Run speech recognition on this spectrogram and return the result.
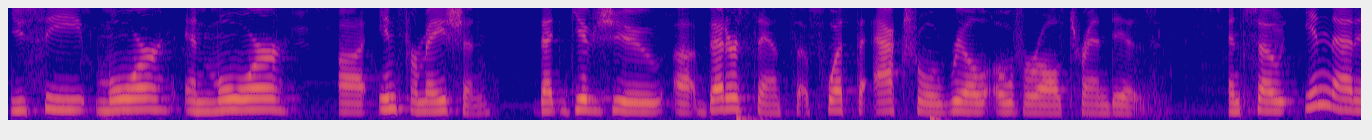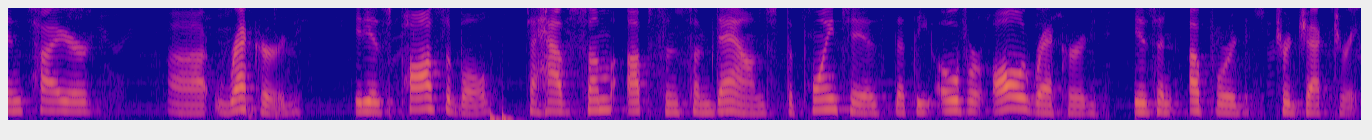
you see more and more uh, information that gives you a better sense of what the actual real overall trend is. And so in that entire uh, record, it is possible to have some ups and some downs. The point is that the overall record is an upward trajectory.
